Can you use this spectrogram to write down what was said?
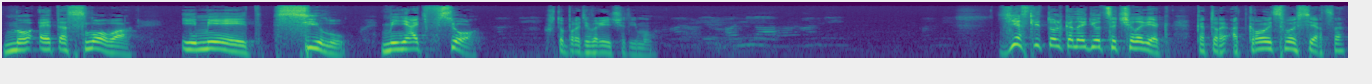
Но это слово имеет силу менять все, что противоречит ему. Если только найдется человек, который откроет свое сердце,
